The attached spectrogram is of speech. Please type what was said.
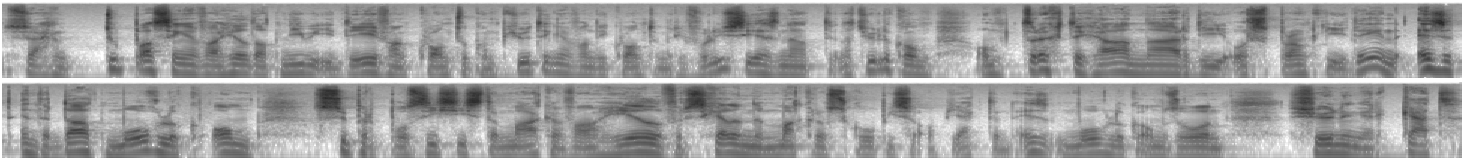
zeggen, toepassingen van heel dat nieuwe idee van quantum computing en van die quantum revolutie is natuurlijk om, om terug te gaan naar die oorspronkelijke ideeën. Is het inderdaad mogelijk om superposities te maken van heel verschillende macroscopische objecten? Is het mogelijk om zo'n Schrödinger cat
